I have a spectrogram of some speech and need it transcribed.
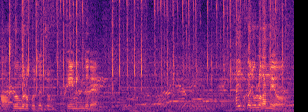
아 그건 그렇고 일단 좀 게임이 힘드네. 파이브까지 올라갔네요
